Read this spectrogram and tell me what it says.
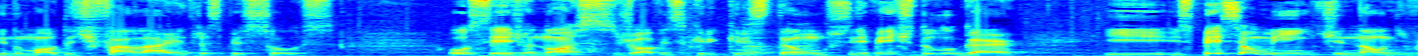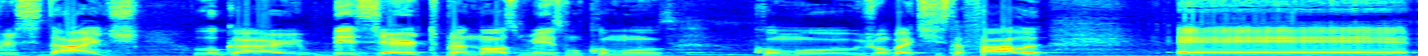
e no modo de falar entre as pessoas. Ou seja, nós jovens cristãos, independente do lugar, e especialmente na universidade, lugar deserto para nós mesmo, como, como João Batista fala, é,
